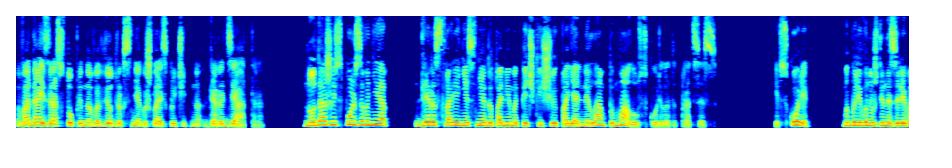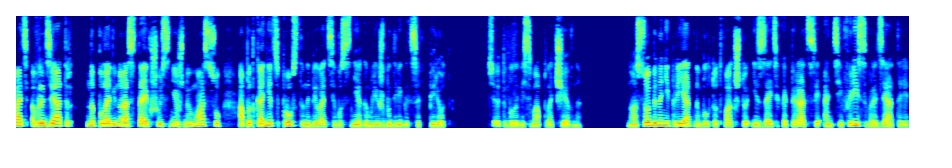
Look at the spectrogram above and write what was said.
вода из растопленного в ведрах снега шла исключительно для радиатора. Но даже использование для растворения снега помимо печки еще и паяльной лампы мало ускорило этот процесс. И вскоре мы были вынуждены заливать в радиатор наполовину растаявшую снежную массу, а под конец просто набивать его снегом, лишь бы двигаться вперед. Все это было весьма плачевно. Но особенно неприятным был тот факт, что из-за этих операций антифриз в радиаторе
